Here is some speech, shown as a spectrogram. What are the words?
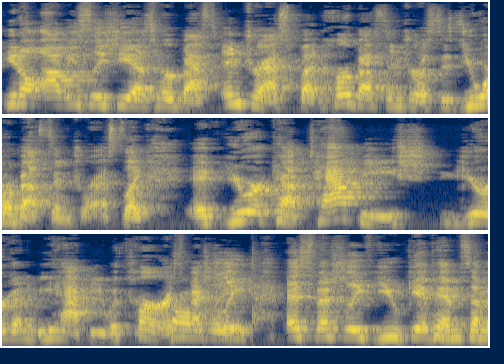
you know, obviously she has her best interest, but her best interest is your best interest. Like, if you're kept happy, sh- you're going to be happy with her, Probably. especially, especially if you give him some,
